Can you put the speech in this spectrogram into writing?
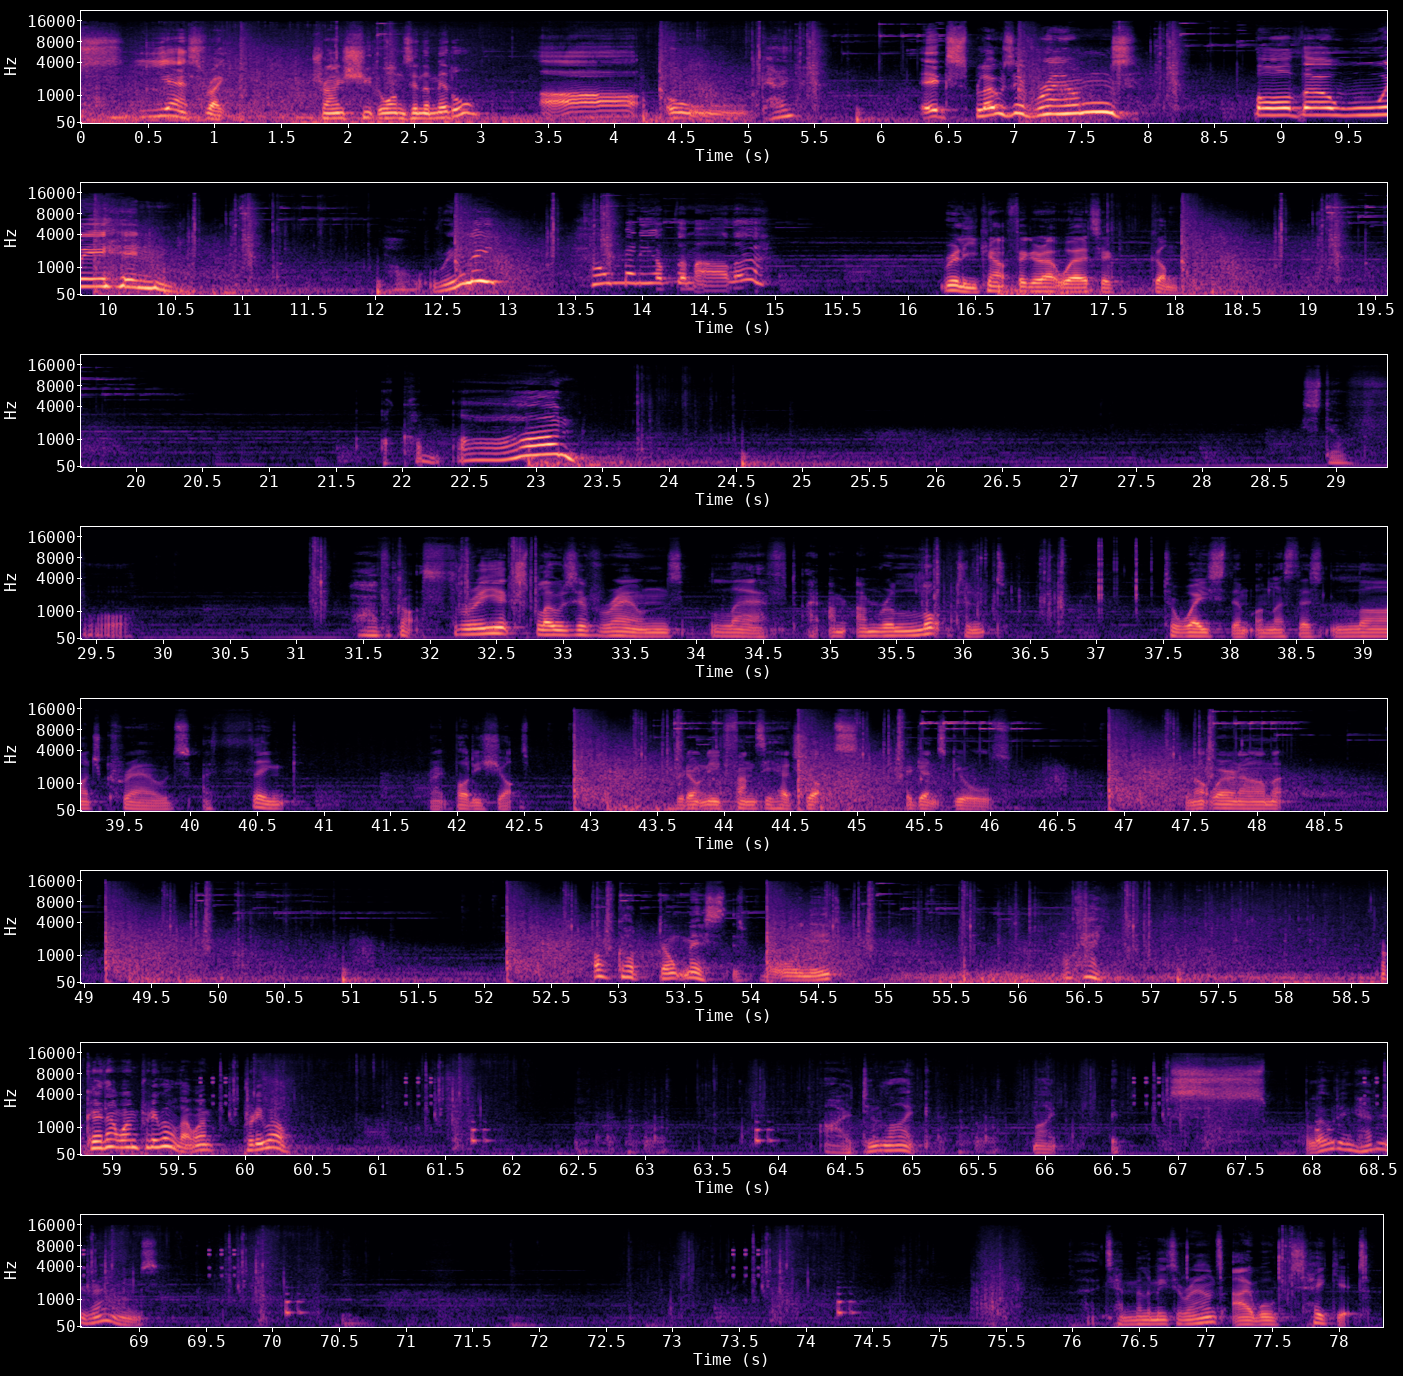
yes, right. Try and shoot the ones in the middle. Oh, okay. Explosive rounds for the win. Oh, really? How many of them are there? Really, you can't figure out where to come. Three explosive rounds left. I, I'm, I'm reluctant to waste them unless there's large crowds. I think... Right, body shots. We don't need fancy headshots against ghouls. We're not wearing armour. Oh god, don't miss This is what we need. Okay. Okay, that went pretty well. That went pretty well. I do like my exploding heavy rounds. Uh, 10 millimeter rounds, I will take it.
